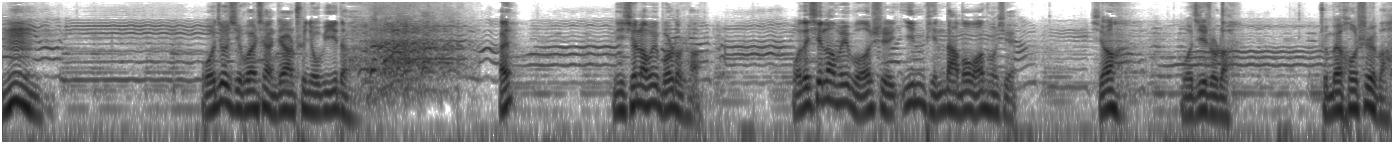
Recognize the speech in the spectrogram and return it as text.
嗯，我就喜欢像你这样吹牛逼的。你新浪微博多少？我的新浪微博是音频大魔王同学。行，我记住了，准备后事吧。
